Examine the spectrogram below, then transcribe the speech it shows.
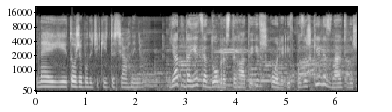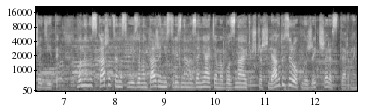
в неї теж будуть якісь досягнення. Як вдається добре встигати і в школі, і в позашкіллі, знають лише діти. Вони не скаржаться на свою завантаженість різними заняттями, бо знають, що шлях до зірок лежить через терни.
